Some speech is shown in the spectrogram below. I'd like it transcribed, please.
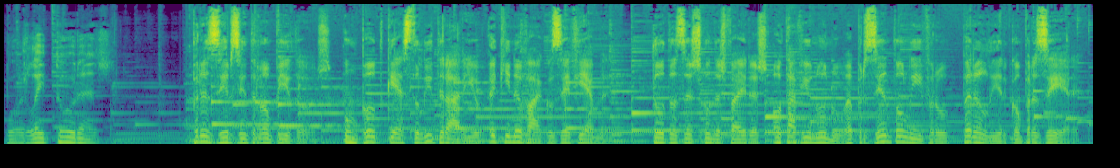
Boas leituras. Prazeres Interrompidos, um podcast literário aqui na Vagos FM. Todas as segundas-feiras, Otávio Nuno apresenta um livro para ler com prazer.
